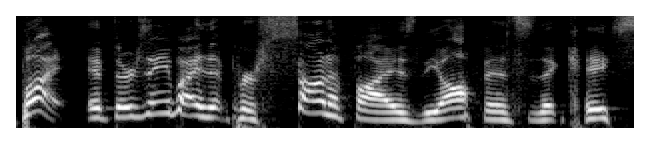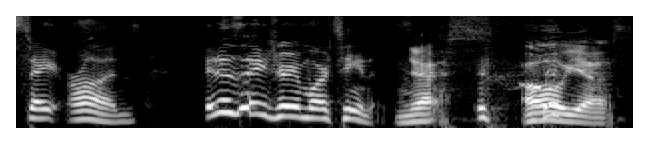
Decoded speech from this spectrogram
But if there's anybody that personifies the offense that K State runs, it is Adrian Martinez. yes. Oh, yes.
